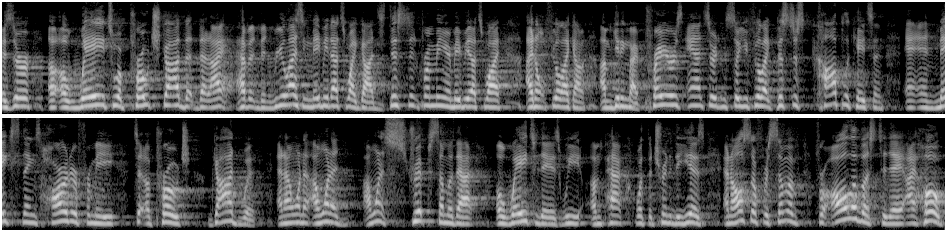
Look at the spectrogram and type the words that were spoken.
is there a, a way to approach God that, that I haven't been realizing? Maybe that's why God's distant from me, or maybe that's why I don't feel like I'm, I'm getting my prayers answered. And so, you feel like this just complicates and, and, makes things harder for me to approach God with. And I want to I want to I want to strip some of that away today as we unpack what the Trinity is. And also for some of for all of us today, I hope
